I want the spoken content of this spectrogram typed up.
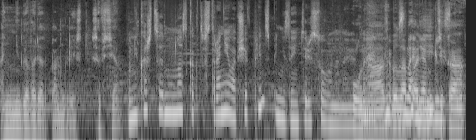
Они не говорят по-английски совсем. Мне кажется, у нас как-то в стране вообще в принципе не заинтересованы, наверное. У нас была политика английского.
